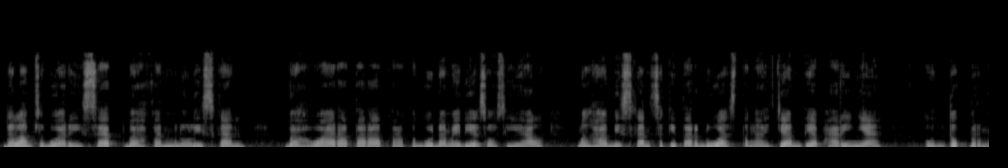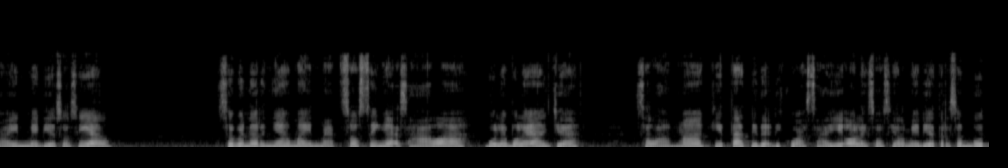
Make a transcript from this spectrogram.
Dalam sebuah riset bahkan menuliskan bahwa rata-rata pengguna media sosial menghabiskan sekitar dua setengah jam tiap harinya untuk bermain media sosial. Sebenarnya main medsos sih nggak salah, boleh-boleh aja. Selama kita tidak dikuasai oleh sosial media tersebut.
